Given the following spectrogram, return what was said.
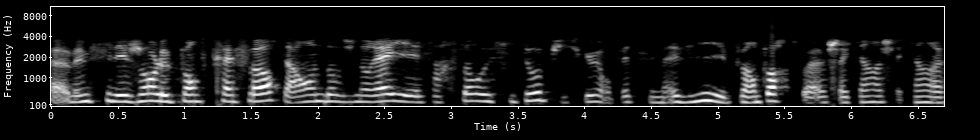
Euh, même si les gens le pensent très fort, ça rentre dans une oreille et ça ressort aussitôt puisque en fait c'est ma vie et peu importe quoi, chacun chacun euh,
